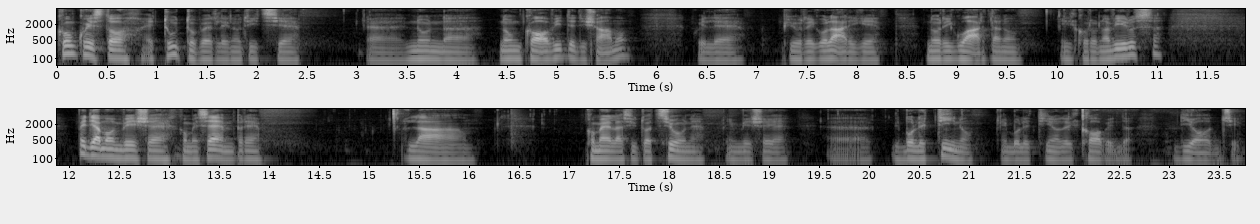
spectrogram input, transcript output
Con questo è tutto per le notizie eh, non, non Covid, diciamo, quelle più regolari che non riguardano il coronavirus. Vediamo invece, come sempre, la, com'è la situazione invece eh, il bollettino, il bollettino del Covid di oggi.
